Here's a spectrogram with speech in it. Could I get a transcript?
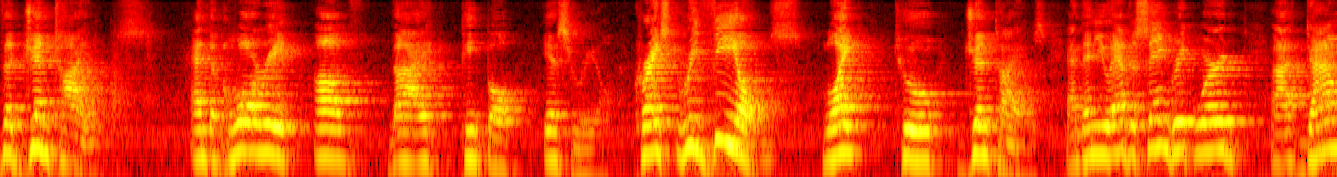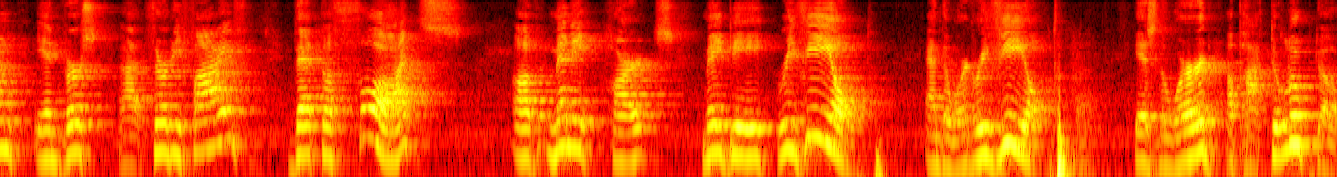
the Gentiles and the glory of thy people Israel. Christ reveals light to Gentiles. And then you have the same Greek word uh, down in verse uh, 35 that the thoughts of many hearts may be revealed. And the word revealed is the word apocalypto,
